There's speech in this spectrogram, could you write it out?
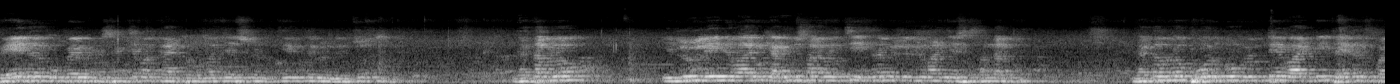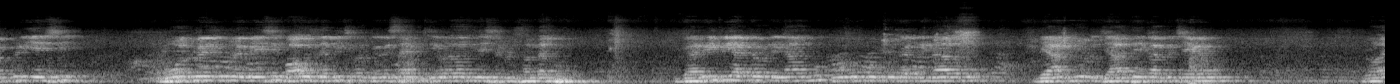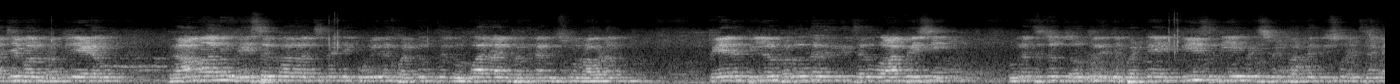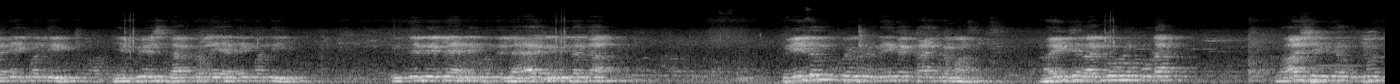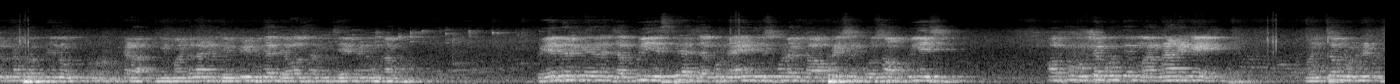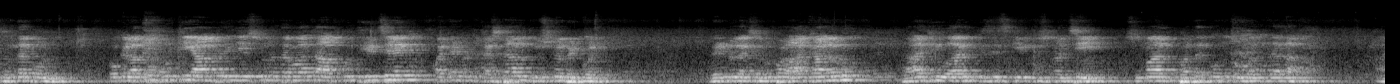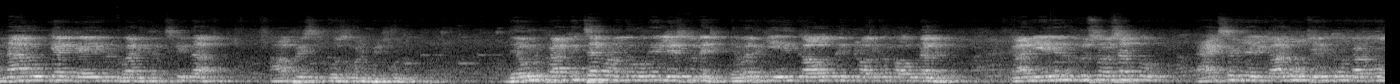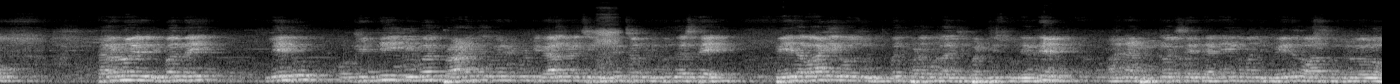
పేదలకు ఉపయోగపడే సంక్షేమ కార్యక్రమం అమలు చేసిన తీరుతెన్నులు నేను చూస్తుంది గతంలో ఇల్లు లేని వారికి అడుగు స్థలం ఇచ్చి ఇతర ఇల్లు నిర్మాణం చేసే సందర్భం. గతంలో పోరు భూములు ఉంటే వాటిని పేదలకు పంపిణీ చేసి బోర్వేలు వేసి బావు జపించి మన వ్యవసాయం జీవనాధారం చేసినటువంటి సందర్భం. గరీబీ అటువంటి నినాదము పోరు నినాదము బ్యాంకులు జాతీయకరణ చేయడము రాజ్యపాలన రద్దు చేయడం గ్రామాల్లో వేసవి కాలం వచ్చిందంటే కూలీలకు పట్టుకుని ఉపాధి పథకాన్ని తీసుకొని రావడం పేద పిల్లలు పదో తరగతి చదువు ఆపేసి ఉన్నత చదువు చదువుకోలేని చెప్పంటే ఫీజు రీఎంబర్స్మెంట్ పద్ధతి తీసుకొని వచ్చినాక అనేక మంది ఎంపీఎస్ డాక్టర్లే అనేక మంది ఇంజనీర్లే అనేక మంది ల్యాబ్ ఈ విధంగా పేదలకు ఉపయోగపడే అనేక కార్యక్రమాలు. వైద్య రంగంలో కూడా రాజశేఖర్ గారు ముఖ్యమంత్రి ఉన్నప్పుడు నేను ఇక్కడ ఈ మండలానికి ఎంపీగా దేవస్థానం చైర్మన్ ఉన్నాము పేదలకు ఏదైనా జబ్బు చేస్తే ఆ జబ్బు న్యాయం చేసుకోవడానికి ఆపరేషన్ కోసం అప్పు చేసి అప్పు ఉండకపోతే మరణానికే మంచంలో ఉండే సందర్భం ఉంది. ఒక అప్పు పుట్టి ఆపరేషన్ చేసుకున్న తర్వాత అప్పు తీర్చలేక పడ్డటువంటి కష్టాలను దృష్టిలో పెట్టుకోండి రెండు లక్షల రూపాయలు ఆ కాలంలో రాజీవ్ ఆరోగ్యశ్రీ స్కీమ్ తీసుకుని వచ్చి సుమారు పదకొండు వందల అనారోగ్యానికి అయినటువంటి వాటి ఖర్చు కింద ఆపరేషన్ కోసం మనం పెట్టుకున్నాం. దేవుడిని ప్రార్థించాలి మనం అందరూ ఉదయం లేస్తూనే. ఎవరికి ఏం కావద్దు ఇంట్లో అందరూ బాగుండాలని కానీ ఏదైనా దురదృష్టవశాత్తు యాక్సిడెంట్ జరిగి కాలు చేతితో కడము తలలో ఇబ్బంది అయి లేదు ఒక కిడ్నీ లివర్ ప్రాణకరమైనటువంటి వ్యాధుల నుంచి గుర్తించడం ఇబ్బంది వస్తే పేదవాడి ఈరోజు రోజు ఇబ్బంది పడకూడదని చెప్పి తీసుకున్న నిర్ణయం ఆనాటి పిల్లలకి అయితే అనేక మంది పేదలు ఆసుపత్రులలో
